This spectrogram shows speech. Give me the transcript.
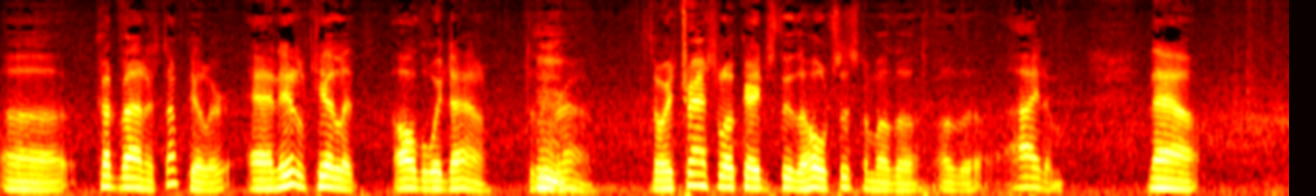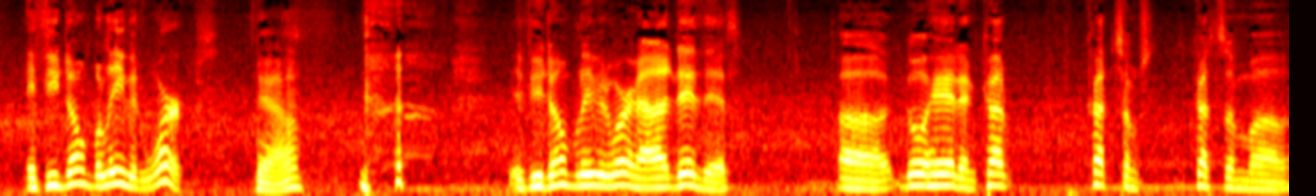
uh, cut vine and stump killer, and it'll kill it all the way down to the Hmm. ground. So it translocates through the whole system of the of the item. Now, if you don't believe it works, Yeah. if you don't believe it worked, how I did this, uh, go ahead and cut cut some cut some uh,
